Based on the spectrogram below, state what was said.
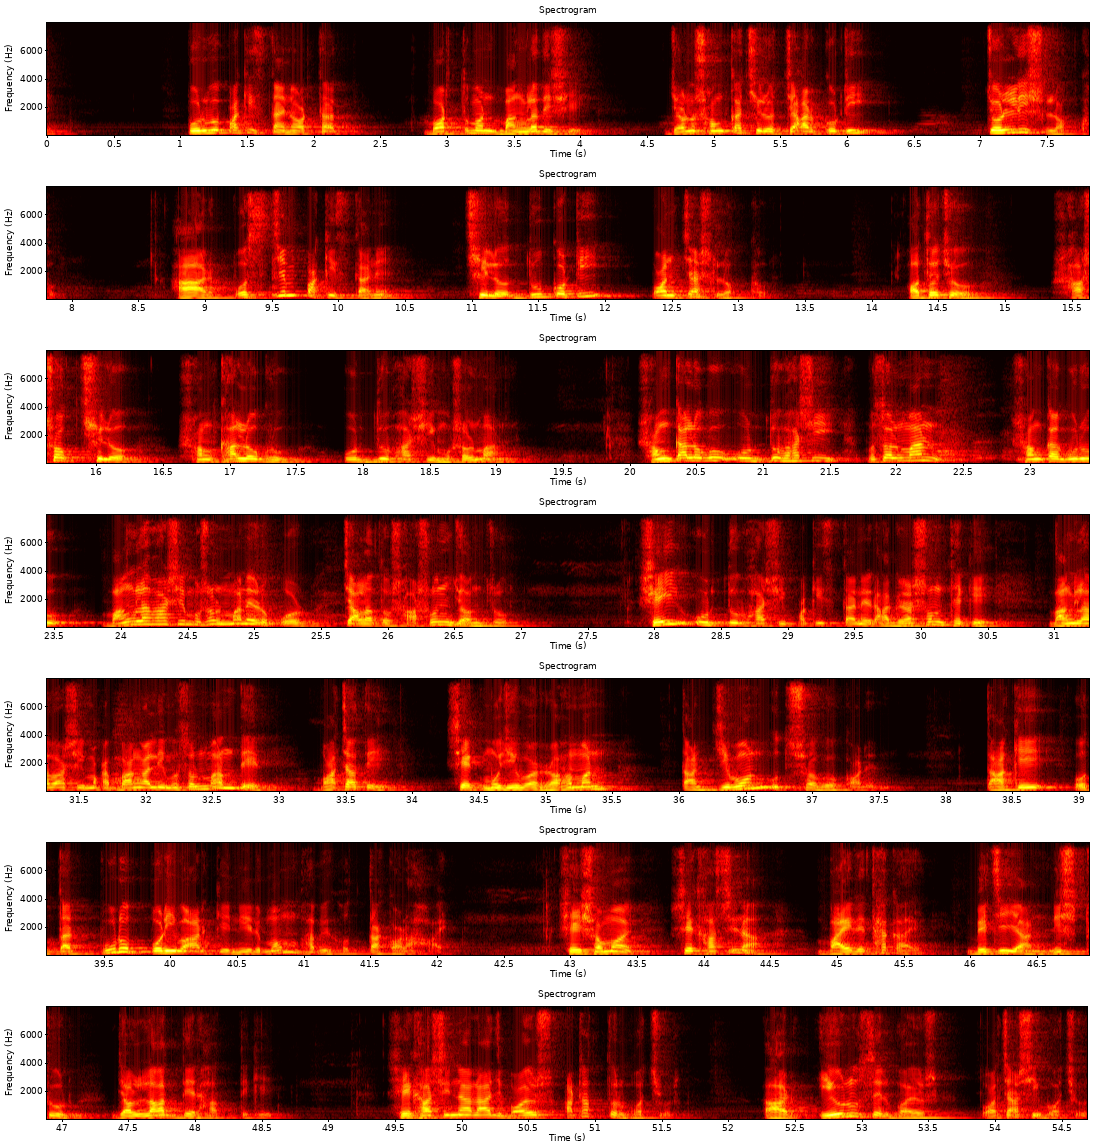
পূর্ব পাকিস্তান, অর্থাৎ বর্তমান বাংলাদেশে জনসংখ্যা ছিল চার কোটি চল্লিশ লক্ষ আর পশ্চিম পাকিস্তানে ছিল দু কোটি পঞ্চাশ লক্ষ। অথচ শাসক ছিল সংখ্যালঘু উর্দুভাষী মুসলমান। সংখ্যালঘু উর্দুভাষী মুসলমান সংখ্যাগুরু বাংলাভাষী মুসলমানের ওপর চালাতো শাসনযন্ত্র। সেই উর্দুভাষী পাকিস্তানের আগ্রাসন থেকে বাংলাভাষী বাঙালি মুসলমানদের বাঁচাতে শেখ মুজিবুর রহমান তার জীবন উৎসর্গ করেন। তাকে ও তার পুরো পরিবারকে নির্মমভাবে হত্যা করা হয়। সেই সময় শেখ হাসিনা বাইরে থাকায় বেঁচে যান নিষ্ঠুর জল্লাদদের হাত থেকে। শেখ হাসিনার আজ বয়স আটাত্তর বছর। আর ইউনুসের বয়স পঁচাশি বছর।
